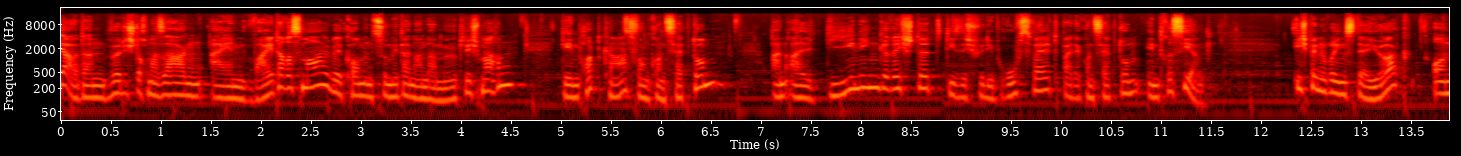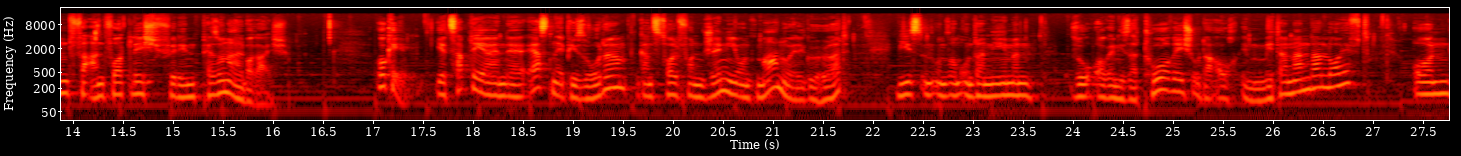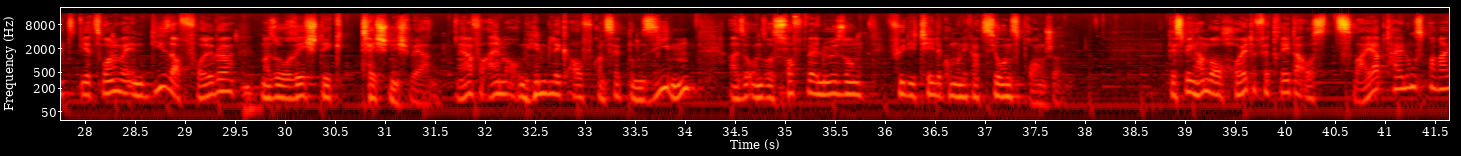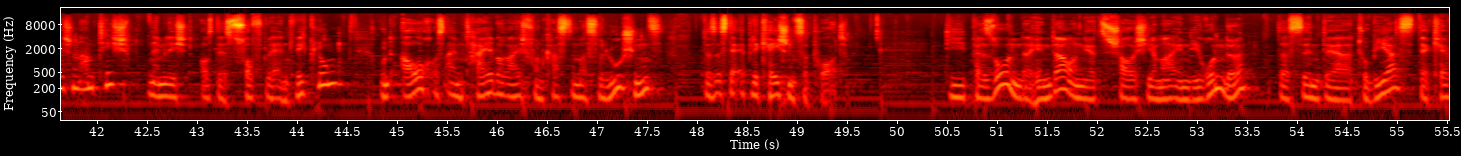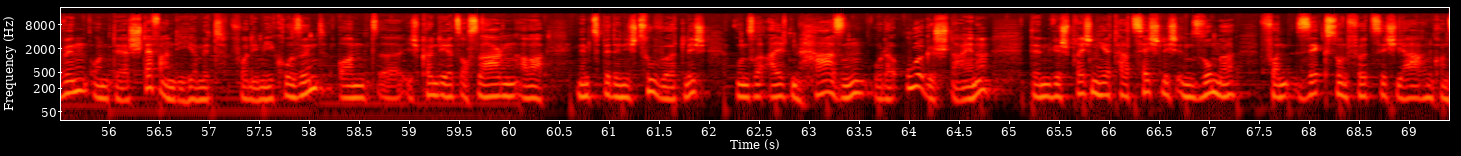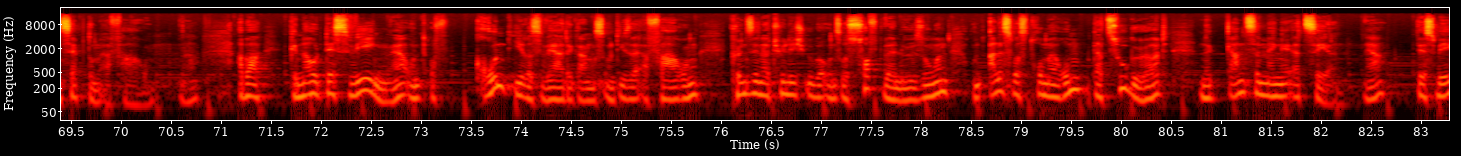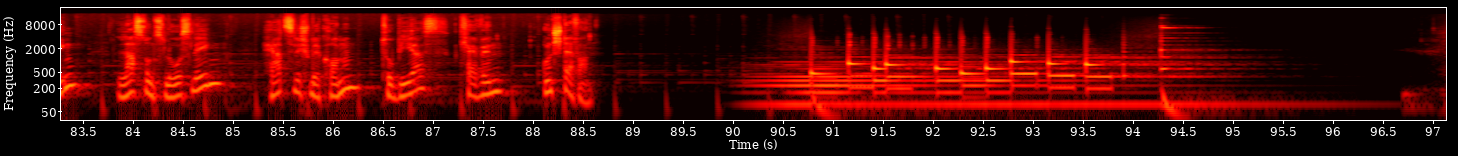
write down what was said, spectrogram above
Ja, dann würde ich doch mal sagen, ein weiteres Mal willkommen zu Miteinander möglich machen, dem Podcast von Konzeptum, an all diejenigen gerichtet, die sich für die Berufswelt bei der Konzeptum interessieren. Ich bin übrigens der Jörg und verantwortlich für den Personalbereich. Okay, jetzt habt ihr ja in der ersten Episode ganz toll von Jenny und Manuel gehört, wie es in unserem Unternehmen so organisatorisch oder auch im Miteinander läuft. Und jetzt wollen wir in dieser Folge mal so richtig technisch werden. Ja, vor allem auch im Hinblick auf Konzeptum 7, also unsere Softwarelösung für die Telekommunikationsbranche. Deswegen haben wir auch heute Vertreter aus zwei Abteilungsbereichen am Tisch, nämlich aus der Softwareentwicklung und auch aus einem Teilbereich von Customer Solutions, das ist der Application Support. Die Personen dahinter, und jetzt schaue ich hier mal in die Runde, das sind der Tobias, der Kevin und der Stefan, die hier mit vor dem Mikro sind. Und äh, ich könnte jetzt auch sagen, aber nimmt es bitte nicht zu wörtlich, unsere alten Hasen oder Urgesteine, denn wir sprechen hier tatsächlich in Summe von 46 Jahren Konzeptum-Erfahrung. Ja. Aber genau deswegen ja, und auf Grund Ihres Werdegangs und dieser Erfahrung können Sie natürlich über unsere Softwarelösungen und alles, was drumherum dazugehört, eine ganze Menge erzählen. Ja? Deswegen lasst uns loslegen. Herzlich willkommen, Tobias, Kevin und Stefan.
